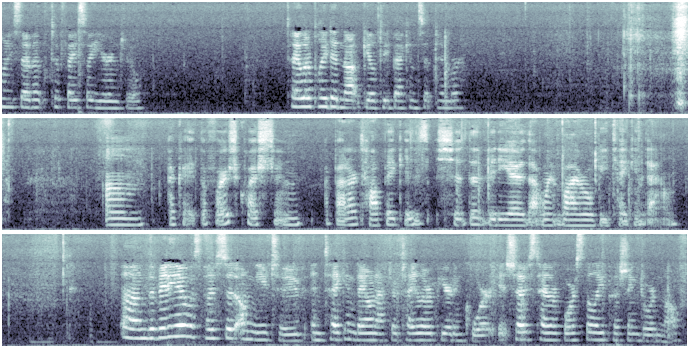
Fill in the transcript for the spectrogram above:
27th to face a year in jail. Taylor pleaded not guilty back in September. Um, okay, the first question about our topic is should the video that went viral be taken down? Um, the video was posted on YouTube and taken down after Taylor appeared in court. It shows Taylor forcefully pushing Jordan off.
